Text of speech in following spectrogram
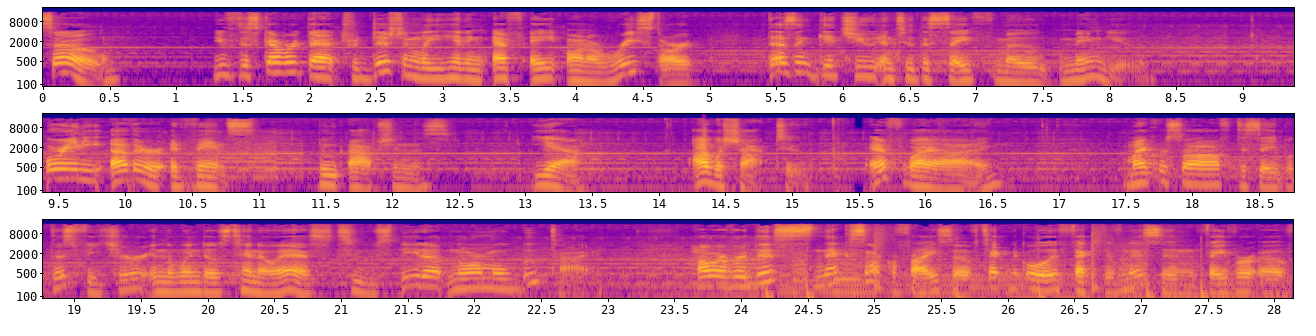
So, you've discovered that traditionally hitting F8 on a restart doesn't get you into the safe mode menu or any other advanced boot options. Yeah, I was shocked too. FYI, Microsoft disabled this feature in the Windows 10 OS to speed up normal boot time. However, this next sacrifice of technical effectiveness in favor of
